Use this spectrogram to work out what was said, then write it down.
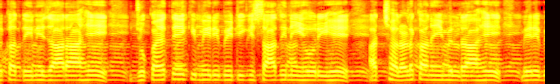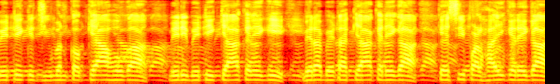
बरकत देने जा रहा है, जो कहते हैं कि मेरी बेटी की शादी नहीं हो रही है अच्छा लड़का नहीं मिल रहा है, मेरे बेटे के जीवन को क्या होगा, मेरी बेटी क्या करेगी, मेरा बेटा क्या करेगा, कैसी पढ़ाई करेगा,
